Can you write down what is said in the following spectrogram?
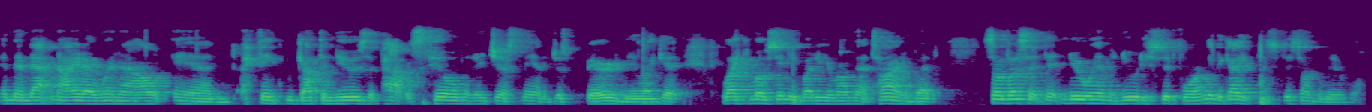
And then that night I went out, and I think we got the news that Pat was killed, and it just man, it just buried me like it like most anybody around that time, but some of us that, that knew him and knew what he stood for. I mean, the guy was just unbelievable.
